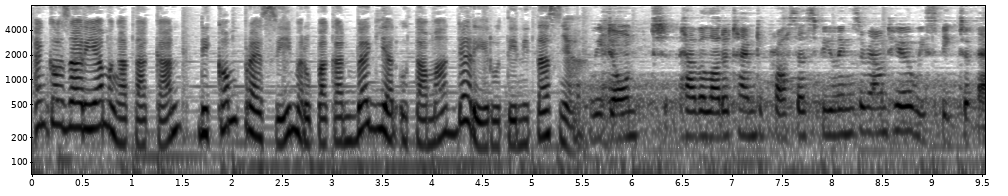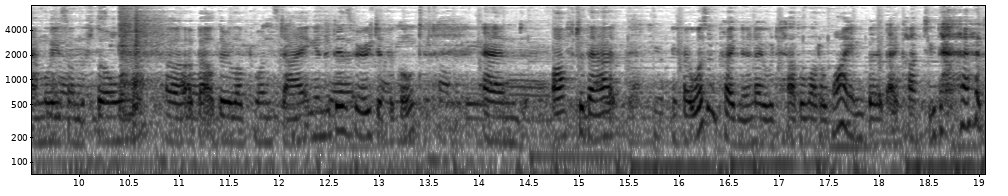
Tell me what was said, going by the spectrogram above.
Engkel Zaria mengatakan dikompresi merupakan bagian utama dari rutinitasnya. We don't have a lot of time to process feelings around here. We speak to families on the phone uh, about their loved ones dying and it is very difficult. And after that, if I wasn't pregnant, I would have a lot of wine, but I can't do that.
